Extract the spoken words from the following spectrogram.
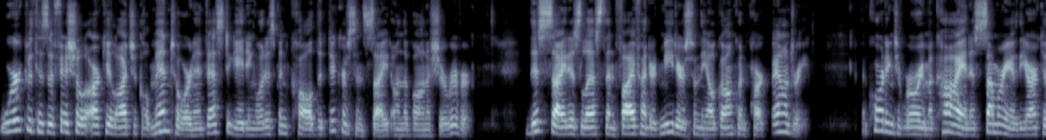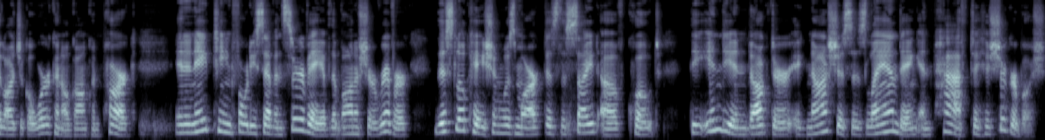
worked with his official archaeological mentor in investigating what has been called the Dickerson site on the Bonnechere River. This site is less than 500 meters from the Algonquin Park boundary. According to Rory Mackay in his summary of the archaeological work in Algonquin Park, in an 1847 survey of the Bonnechere River, this location was marked as the site of, quote, the Indian Dr. Ignatius's landing and path to his sugar bush.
